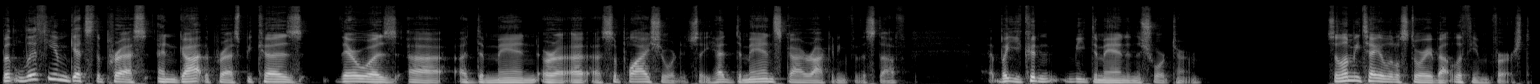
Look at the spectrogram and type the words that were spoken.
But lithium gets the press and got the press because there was a demand or a, a, supply shortage. So you had demand skyrocketing for the stuff, but you couldn't meet demand in the short term. So let me tell you a little story about lithium first.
